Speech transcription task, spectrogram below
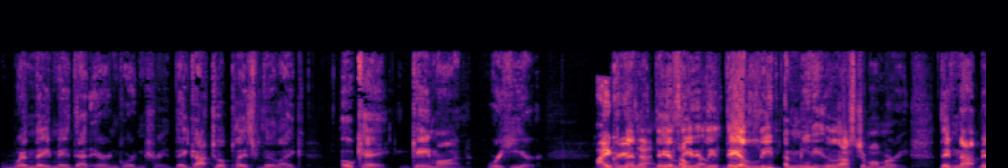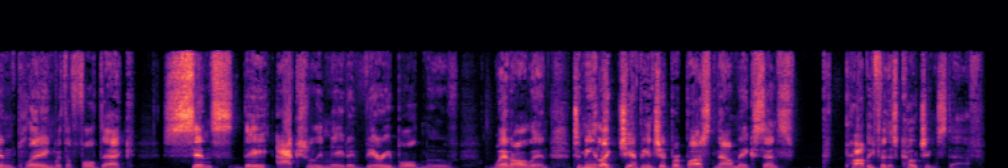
when they made that Aaron Gordon trade. They got to a place where they're like, okay, game on, we're here. I agree and with then that. they I felt that immediately they elite immediately lost Jamal Murray. They've not been playing with a full deck since they actually made a very bold move, went all in. To me, like championship or bust now makes sense, probably for this coaching staff.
